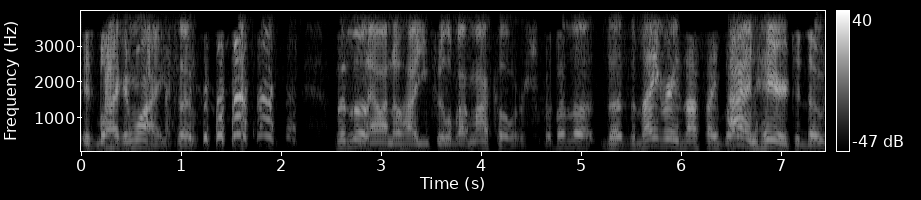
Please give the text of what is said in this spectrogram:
It's black and white. So But look, now I know how you feel about my colors. But, but look, the the main reason I say black. I inherited those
